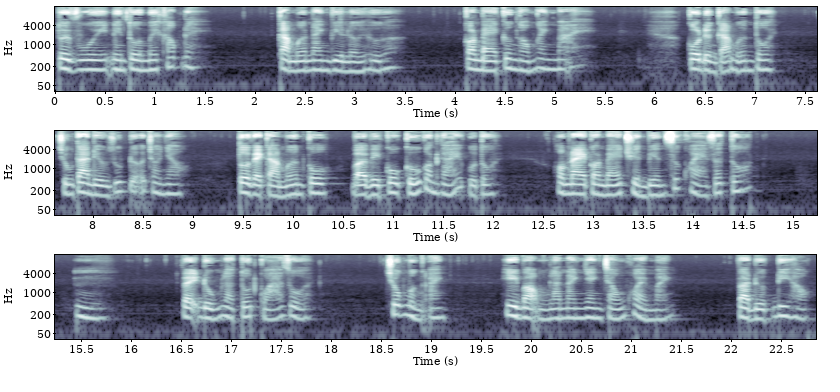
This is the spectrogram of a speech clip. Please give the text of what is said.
tôi vui nên tôi mới khóc đây. Cảm ơn anh vì lời hứa. Con bé cứ ngóng anh mãi. Cô đừng cảm ơn tôi, chúng ta đều giúp đỡ cho nhau. Tôi phải cảm ơn cô bởi vì cô cứu con gái của tôi. Hôm nay con bé chuyển biến sức khỏe rất tốt. Ừ, vậy đúng là tốt quá rồi. Chúc mừng anh. Hy vọng Lan Anh nhanh chóng khỏe mạnh và được đi học.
